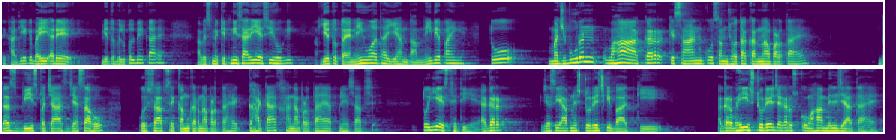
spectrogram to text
दिखा दिया कि भाई, अरे, ये तो बिल्कुल बेकार है। अब इसमें कितनी सारी ऐसी होगी? ये तो तय नहीं हुआ था, ये हम दाम नहीं दे पाएँगे। तो मजबूरन वहाँ आकर किसान को समझौता करना पड़ता है। दस, बीस, पचास जैसा हो, उस हिसाब से कम करना पड़ता है, घाटा खाना पड़ता है अपने हिसाब से। तो ये स्थिति है। अगर जैसे आपने स्टोरेज की बात की, अगर वही स्टोरेज अगर उसको वहाँ मिल जाता है,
